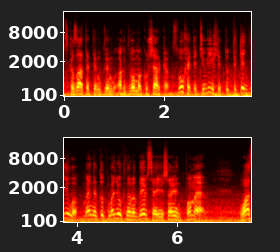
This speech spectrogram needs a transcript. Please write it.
сказати тим двом, двом акушеркам, слухайте, чувіхи, тут таке діло, в мене тут малюк народився і ще він помер. У вас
